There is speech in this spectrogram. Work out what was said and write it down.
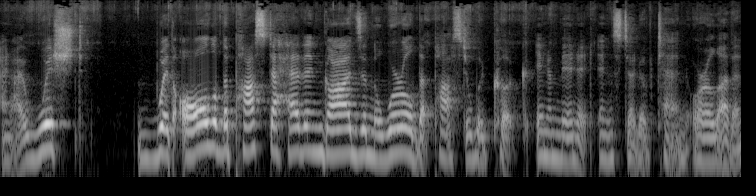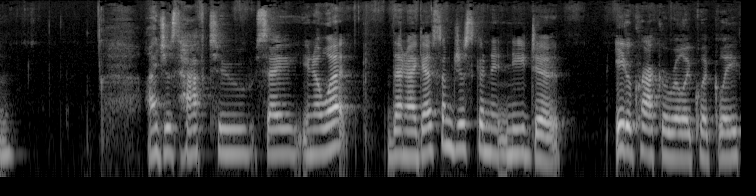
and I wished with all of the pasta heaven gods in the world that pasta would cook in a minute instead of 10 or 11, I just have to say, you know what? Then I guess I'm just going to need to eat a cracker really quickly.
